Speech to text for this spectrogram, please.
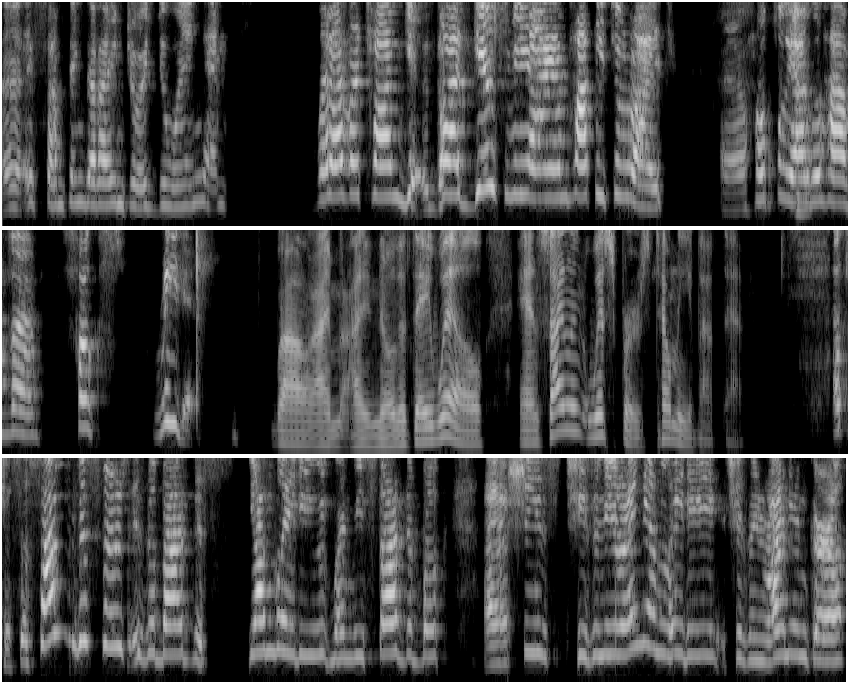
uh, is something that i enjoy doing and whatever time god gives me i am happy to write uh, hopefully i will have uh, folks read it Well, I'm I know that they will. And Silent Whispers, tell me about that. Okay, so Silent Whispers is about this young lady. When we start the book, uh, she's she's an Iranian lady. She's an Iranian girl,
